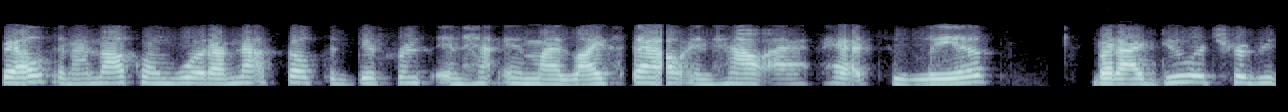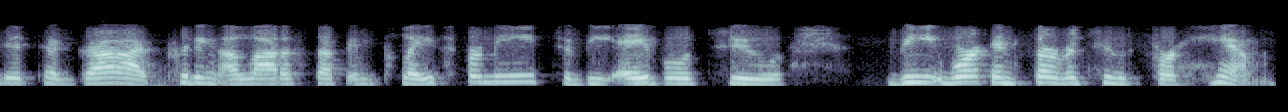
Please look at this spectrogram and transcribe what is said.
felt, and I knock on wood, I've not felt the difference in, in my lifestyle and how I've had to live. But I do attribute it to God putting a lot of stuff in place for me to be able to be work in servitude for Him.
